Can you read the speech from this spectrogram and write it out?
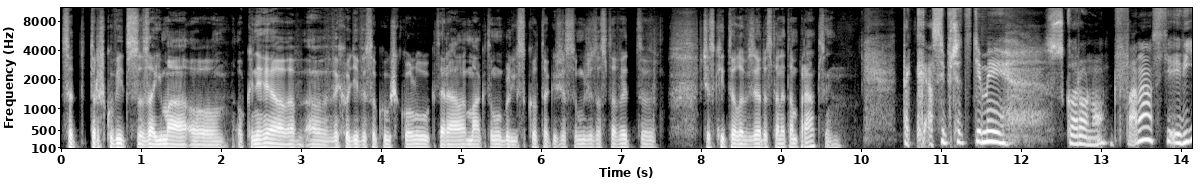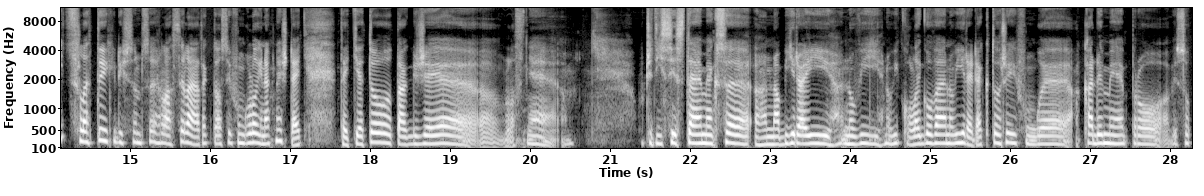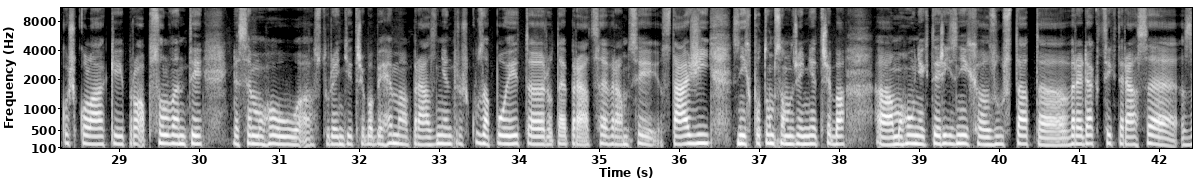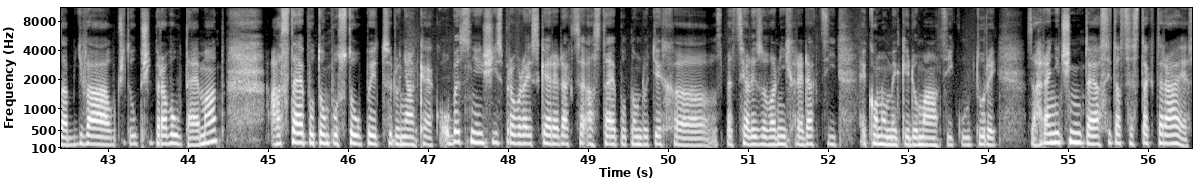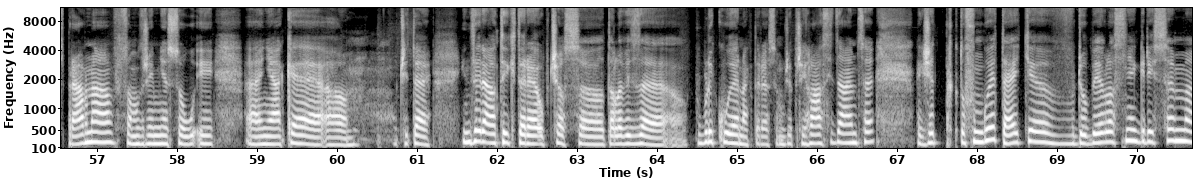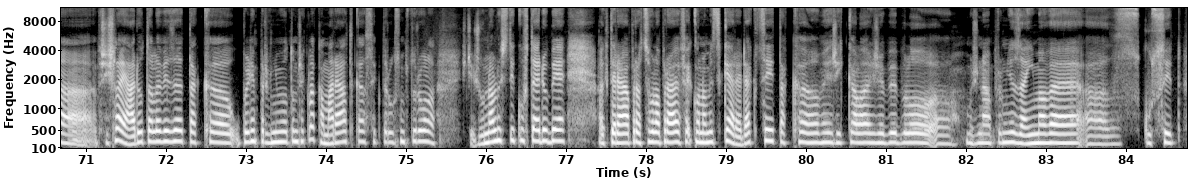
se trošku víc zajímá o, o knihy a, a vychodí vysokou školu, která má k tomu blízko, takže se může zastavit v české televizi a dostane tam práci. Tak asi před těmi skoro no, 12 i víc lety, když jsem se hlásila, tak to asi fungovalo jinak než teď. Teď je to tak, že je eh, vlastně určitý systém, jak se eh, nabírají noví, noví kolegové, noví redaktoři, funguje akademie pro vysokoškoláky, pro absolventy, kde se mohou eh, studenti třeba během prázdnin trošku zapojit eh, do té práce v rámci stáží. Z nich potom samozřejmě třeba mohou někteří z nich zůstat v redakci, která se zabývá určitou přípravou témat a z té potom postoupit do nějaké jako obecnější zpravodajské redakce a z té potom do těch specializovaných specializovaných redakcí ekonomiky, domácí, kultury, zahraniční. To je asi ta cesta, která je správná. Samozřejmě jsou i eh, nějaké eh, určité inzeráty, které občas eh, televize eh, publikuje, na které se může přihlásit zájemce. Takže tak to funguje teď. V době vlastně, kdy jsem eh, přišla já do televize, tak úplně první mi o tom řekla kamarádka, se kterou jsem studovala ještě žurnalistiku v té době, která pracovala právě v ekonomické redakci, tak mi říkala, že by bylo možná pro mě zajímavé zkusit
